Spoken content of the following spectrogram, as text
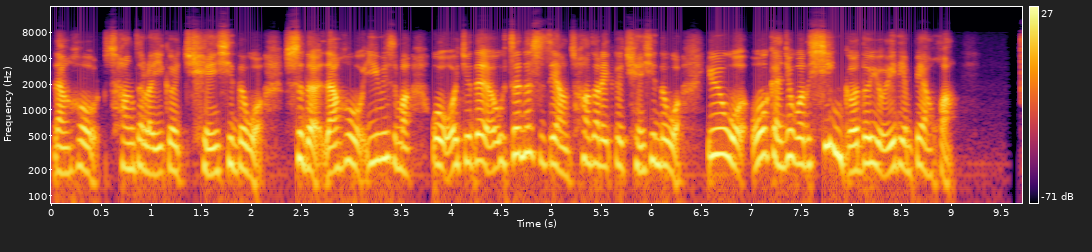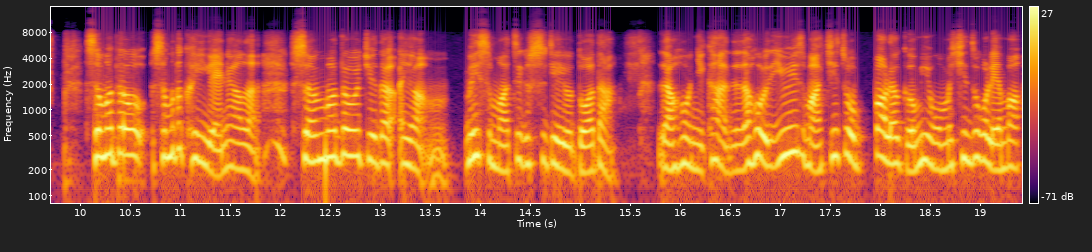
然后创造了一个全新的我。是的，然后因为什么？我我觉得我真的是这样创造了一个全新的我，因为我我感觉我的性格都有一点变化。什么都什么都可以原谅了，什么都觉得哎呀，没什么。这个世界有多大？然后你看，然后因为什么？接触爆料革命，我们新中国联邦，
